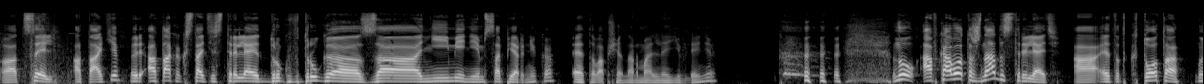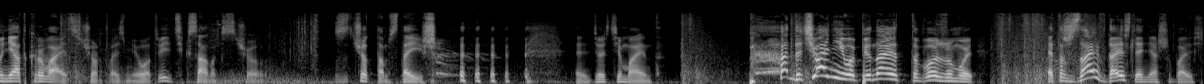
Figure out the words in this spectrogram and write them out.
А, цель атаки. Атака, кстати, стреляет друг в друга за неимением соперника. Это вообще нормальное явление. Ну, а в кого-то же надо стрелять. А этот кто-то, ну, не открывается, черт возьми. Вот, видите, Ксанокс, что? Че ты там стоишь? Dirty Mind. да чего они его пинают-то, боже мой? Это ж Заев, да, если я не ошибаюсь?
